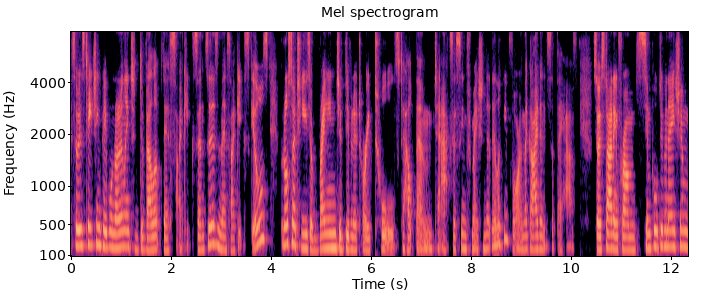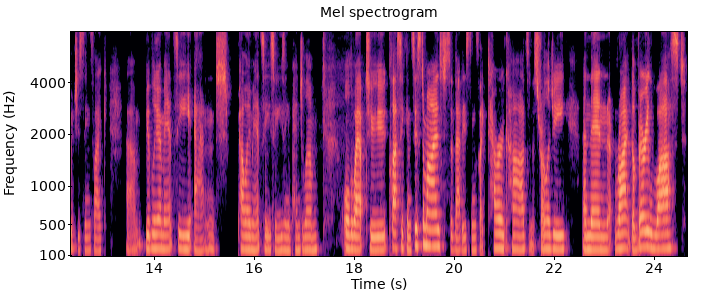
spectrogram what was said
So it's teaching people not only to develop their psychic senses and their psychic skills, but also to use a range of divinatory tools to help them to access information that they're looking for and the guidance that they have. So starting from simple divination, which is things like um, bibliomancy and palomancy, so using a pendulum, all the way up to classic and systemized. So that is things like tarot cards and astrology. And then, right, the very last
